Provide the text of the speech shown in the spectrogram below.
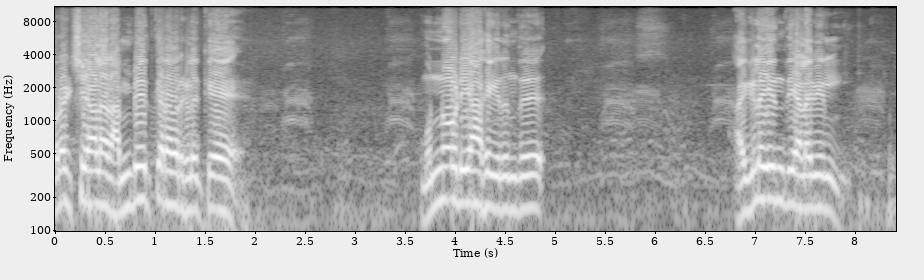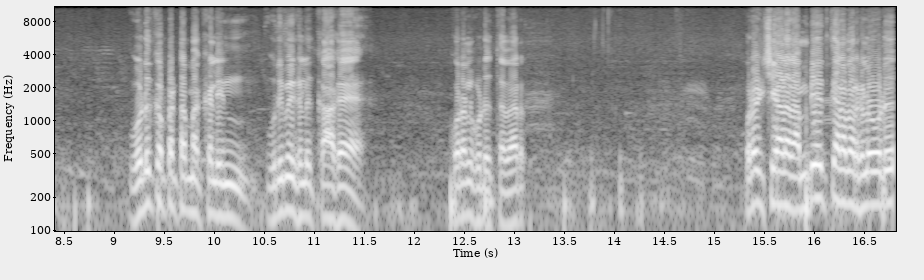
புரட்சியாளர் அம்பேத்கர் அவர்களுக்கு முன்னோடியாக இருந்து அகில இந்திய அளவில் ஒடுக்கப்பட்ட மக்களின் உரிமைகளுக்காக குரல் கொடுத்தவர் புரட்சியாளர் அம்பேத்கர் அவர்களோடு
